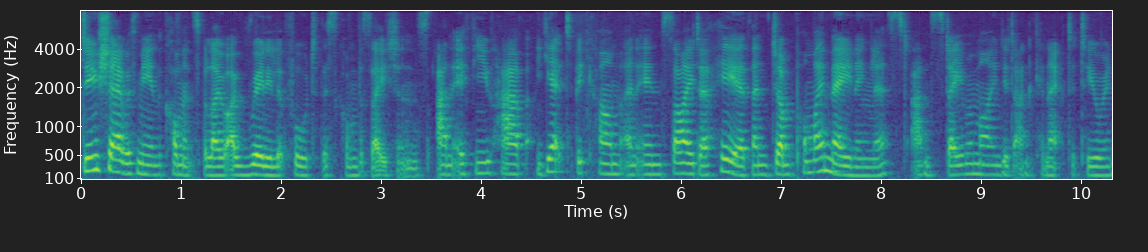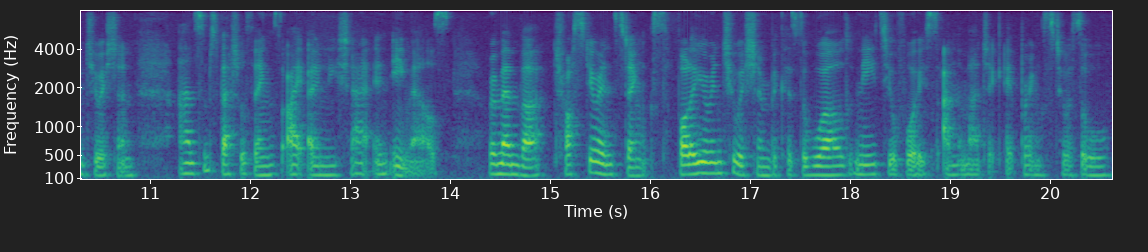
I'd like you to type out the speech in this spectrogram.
Do share with me in the comments below. I really look forward to this conversations. And if you have yet to become an insider here, then jump on my mailing list and stay reminded and connected to your intuition and some special things I only share in emails. Remember, trust your instincts, follow your intuition because the world needs your voice and the magic it brings to us all.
